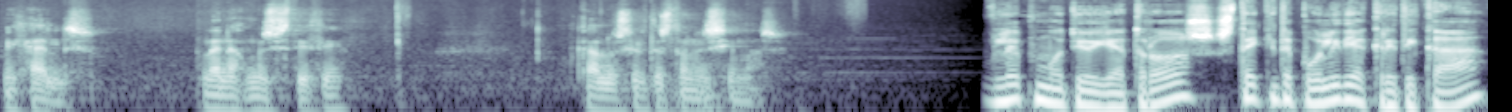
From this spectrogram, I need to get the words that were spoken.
Μιχάλης, δεν έχουμε συστηθεί. Καλώς ήρθες στο νησί μας. Βλέπουμε ότι ο γιατρός στέκεται πολύ διακριτικά,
